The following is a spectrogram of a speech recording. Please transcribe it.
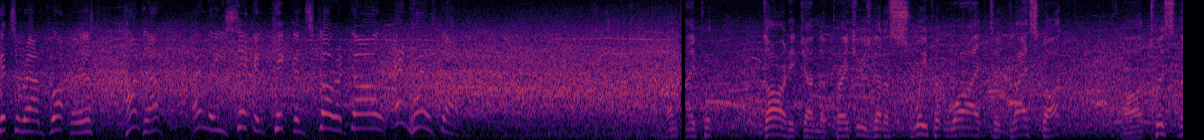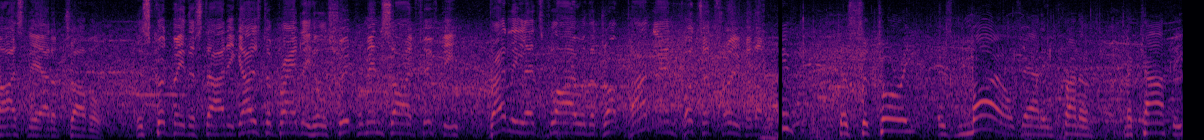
Gets around Brockhurst, Hunter, and the second kick can score a goal, and has done. And they put Dorotich under pressure. He's got to sweep it wide to Glascott. Oh, twists nicely out of trouble. This could be the start. He goes to Bradley. He'll shoot from inside 50. Bradley lets fly with a drop punt and puts it through for the... Because Satori is miles out in front of McCarthy.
